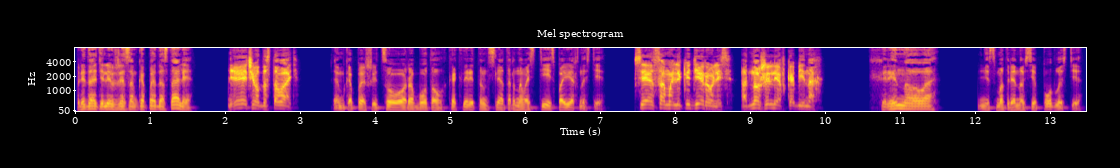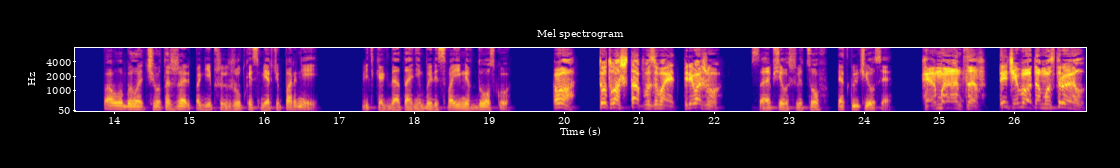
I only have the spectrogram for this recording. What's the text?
«Предатели уже с МКП достали?» «Нечего доставать!» МКП Швецова работал как ретранслятор новостей с поверхности. «Все самоликвидировались, одно желе в кабинах». «Хреново!» Несмотря на все подлости, Павлу было чего-то жаль погибших жуткой смертью парней. Ведь когда-то они были своими в доску. «О, тут ваш штаб вызывает, перевожу», — сообщил Швецов и отключился. «Команцев, ты чего там устроил?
